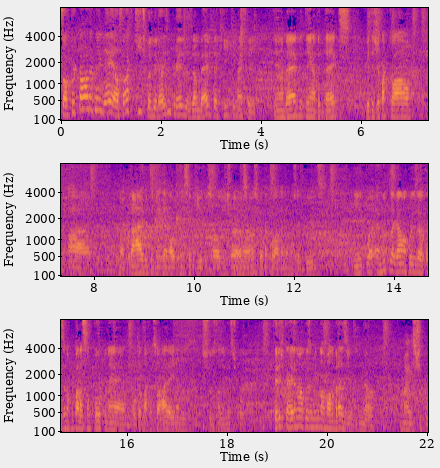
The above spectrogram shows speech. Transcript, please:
só por estar lá com a ideia. Elas são aqui, tipo, as melhores empresas. A Ambev está aqui, quem mais tem? Tem a Ambev, tem a Vtex, BTG Pactual, a uma Tribe também, que é nova com esse aqui, pessoal, a gente foi uhum. espetacular também o conceito deles. E pô, é muito legal uma coisa, fazendo uma comparação um pouco, né, voltando na sua área aí, né, nos estudos dos Estados Unidos, tipo, feira de carreira não é uma coisa muito normal no Brasil, né? Não. Mas, tipo,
